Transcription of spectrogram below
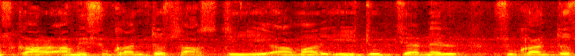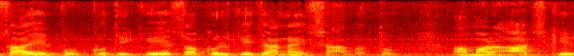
নমস্কার, আমি সুকান্ত শাস্ত্রী। আমার ইউটিউব চ্যানেল সুকান্ত সায়ের পক্ষ থেকে সকলকে জানাই স্বাগত আমার আজকের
